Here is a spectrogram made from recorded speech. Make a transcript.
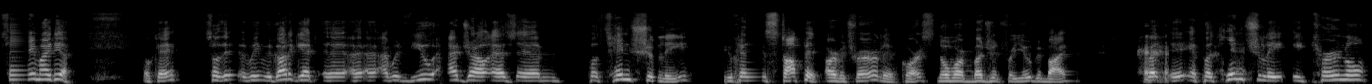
Same idea. Okay. So the, we, we got to get, uh, I would view agile as um, potentially, you can stop it arbitrarily, of course, no more budget for you, goodbye. But a, a potentially eternal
